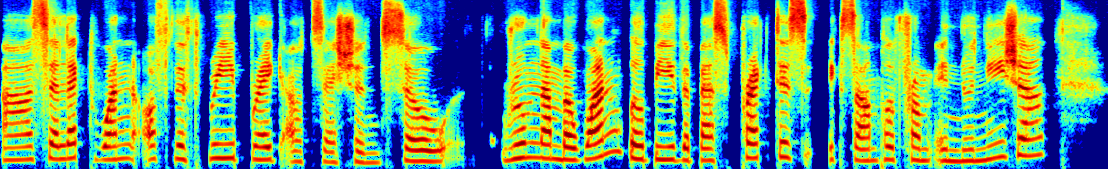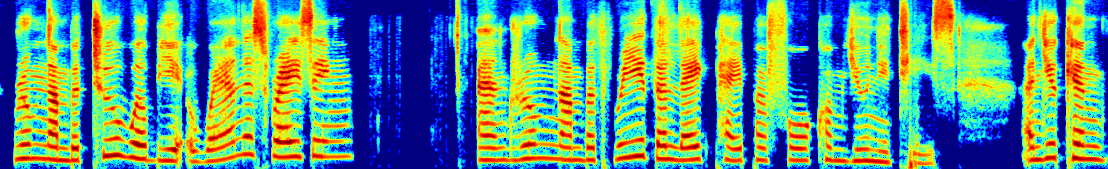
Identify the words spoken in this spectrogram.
uh, select one of the three breakout sessions. So room number one will be the best practice example from Indonesia. Room number two will be awareness raising. And room number three, the lake paper for communities. And you can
